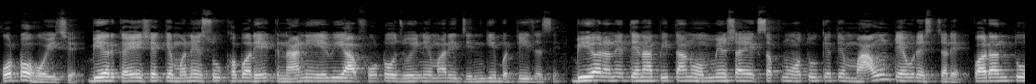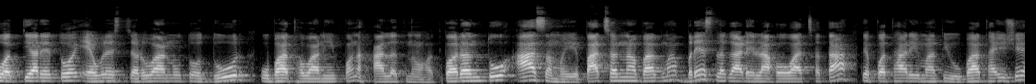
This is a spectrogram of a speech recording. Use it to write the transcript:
ફોટો હોય છે. બિયર કહે છે કે, મને શું ખબર એક નાની એવી આ ફોટો જોઈને મારી જિંદગી બદલી જશે. બિયર અને તેના પિતાનું હંમેશા એક સપનું હતું કે તે માઉન્ટ એવરેસ્ટ ચડે. પરંતુ અત્યારે તો એવરેસ્ટ ચડવાનું તો દૂર ઊભા થવાની પણ હાલત ન હતી. પરંતુ આ સમયે પાછળના ભાગમાં બ્રેસ લગાડેલા હોવા છતાં તે પથારીમાંથી ઊભા થાય છે,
